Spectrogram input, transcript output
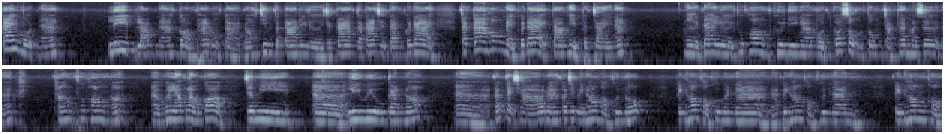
ใกล้หมดนะ รีบรับนะ ก่อนพลาดโอกาสเนาะจิ้มตะกร้าได้เลยจะกล้าจะกล้าเชิญแตมก็ได้จะกล้าห้องไหนก็ได้ตามเหตุปัจจัยนะเออได้เลยทุกห้องคือดีงามหมดก็ส่งตรงจากท่านมาเซอร์นะ ทั้งทุกห้องเนาะอ่าเพราะงั้นแล้วเราก็จะมีรีวิวกันเนาะอ่าตั้งแต่เช้านะก็จะเป็นห้องของคุณนก เป็นห้องของคุณวรรณานะเป็นห้องของคุณนันเป็นห้องของ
